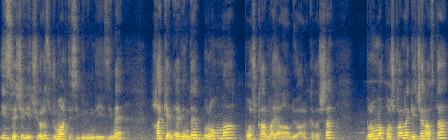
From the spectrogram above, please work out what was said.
İsveç'e geçiyoruz. Cumartesi günündeyiz yine. Haken evinde Bromma Poşkarna'yı ağırlıyor arkadaşlar. Bromma Poşkarna geçen hafta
